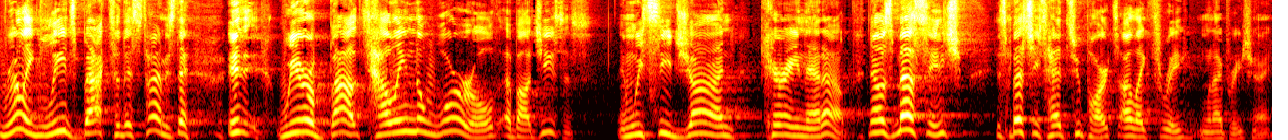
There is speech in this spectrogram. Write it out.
really leads back to this time is that it, we're about telling the world about Jesus. And we see John carrying that out. Now, his message his message had two parts. I like three when I preach, right?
